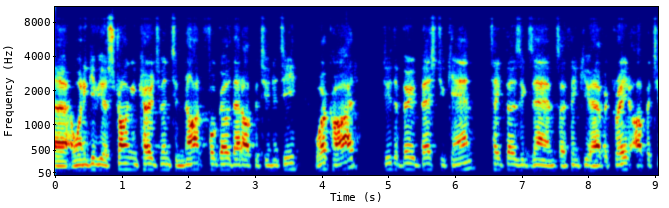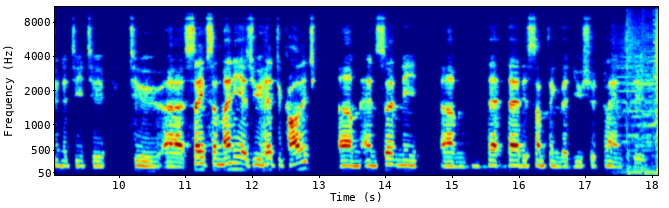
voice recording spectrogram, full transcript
uh, I want to give you a strong encouragement to not forego that opportunity. Work hard, do the very best you can, take those exams. I think you have a great opportunity to to uh, save some money as you head to college um, and certainly um, that that is something that you should plan to do.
